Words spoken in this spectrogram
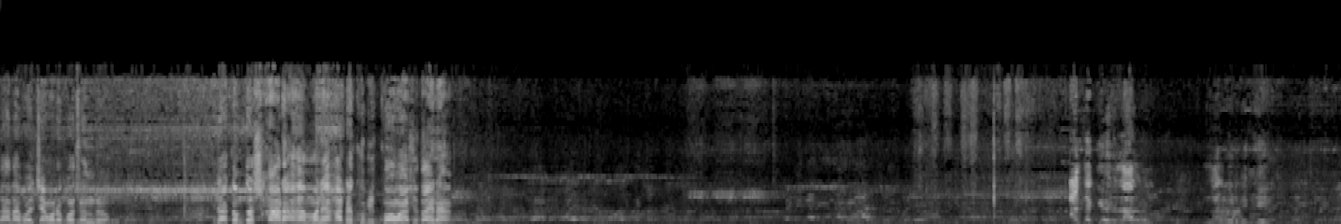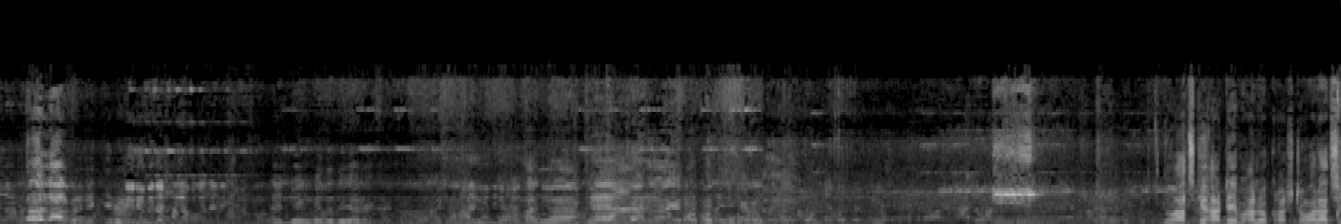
দাদা বলছে আমারও পছন্দ। এরকম তো সার মানে হাটে খুবই কম আসে তাই না? আচ্ছা কি হয়েছে লাল লাল করে বিক্রি ও লাল করে বিক্রি রে এই তুই এমনি তো দিয়ে যাবি হ্যাঁ তো আজকে হাটে ভালো কাস্টমার আছে।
